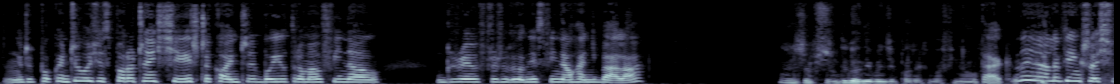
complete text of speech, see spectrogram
Znaczy, pokończyło się sporo, część się jeszcze kończy, bo jutro mam finał Grimm, w przyszłym tygodniu jest finał Hannibala. No, Jeszcze w przyszłym tygodniu będzie parę chyba finałów. Tak, no i- ale większość,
